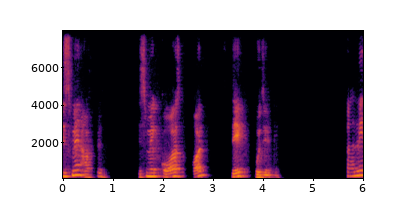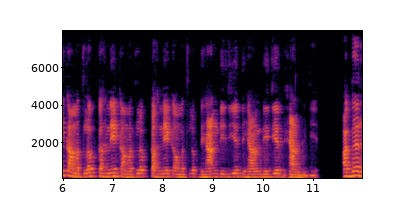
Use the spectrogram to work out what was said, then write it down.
इसमें आफ्टर इसमें कॉस और सेक पॉजिटिव कहने का मतलब कहने का मतलब कहने का मतलब ध्यान दीजिए ध्यान दीजिए ध्यान दीजिए। अगर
